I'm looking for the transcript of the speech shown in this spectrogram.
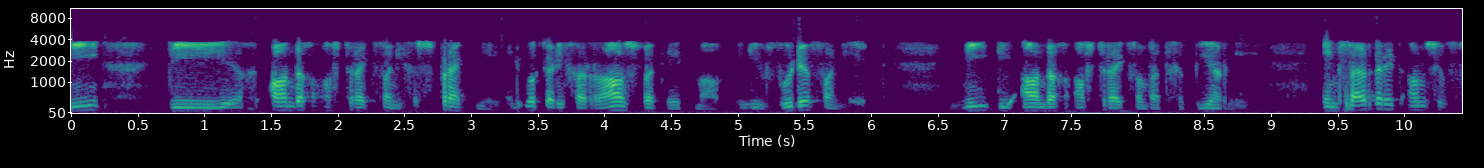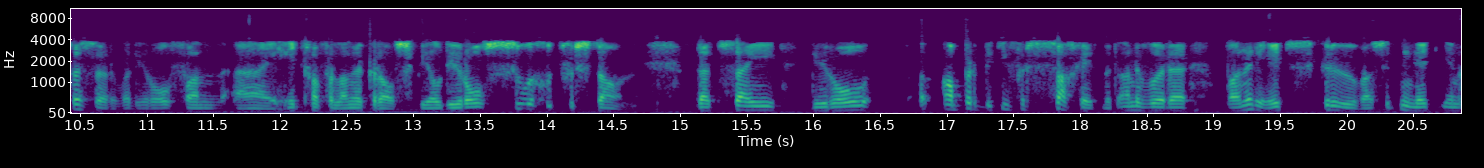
nie die aandag aftrek van die gesprek nie en ook dat die geraas wat het maak en die woede van het nie die aandag aftrek van wat gebeur nie. En verder het Anso Visser wat die rol van uh het van Verlange Kraal speel, die rol so goed verstaan dat sy die rol amper bietjie versag het. Met ander woorde, wanneer hy het skreeu, was dit nie net een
